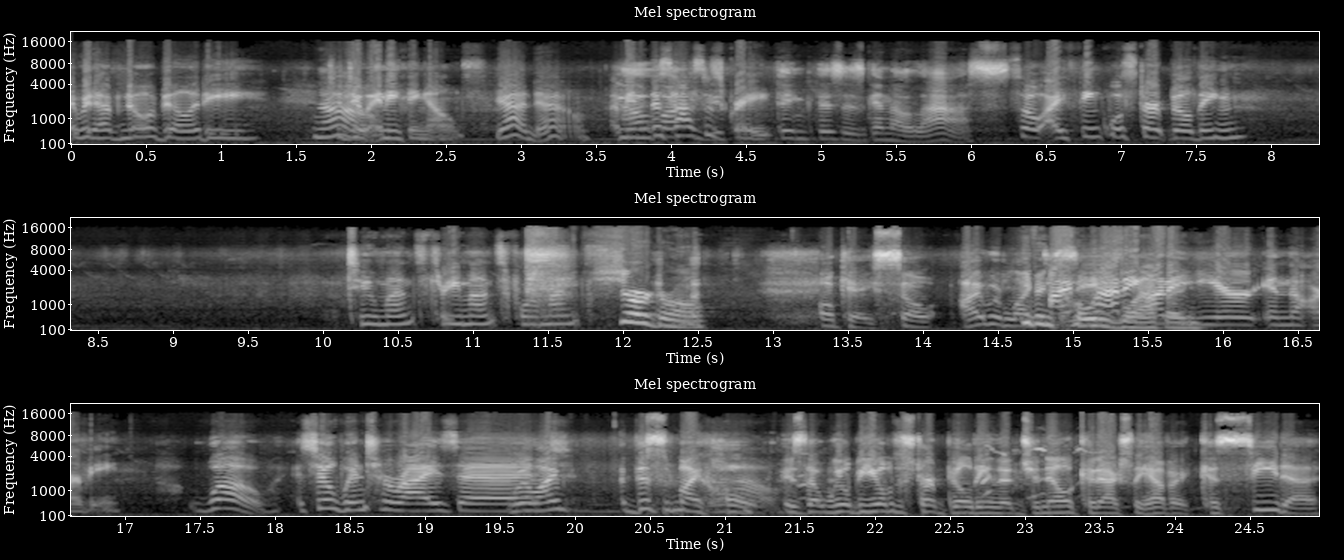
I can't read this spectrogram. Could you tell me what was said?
I would have no ability to do anything else. yeah, no. I mean, How this house is you great. think this is gonna last? So I think we'll start building two months, three months, four months. Sure, girl. Okay, so I would like Even to I'm Cody's planning on a laughing. year in the RV. Whoa. So you'll winterize it. Well, I'm. This is my hope Wow. is that we'll be able to start building that Janelle could actually have a casita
